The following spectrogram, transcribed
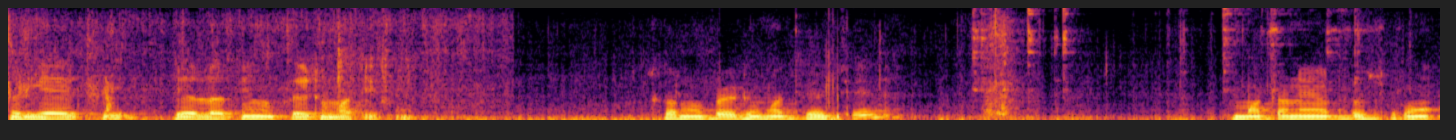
ரெடி ஆகிடுச்சு இது எல்லாத்தையும் ப்ளேட்டுக்கு மாற்றிக்குவோம் ஸோ நம்ம ப்ளேட்டுக்கு மாற்றியாச்சு மட்டனையும் எடுத்து வச்சுருவோம்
